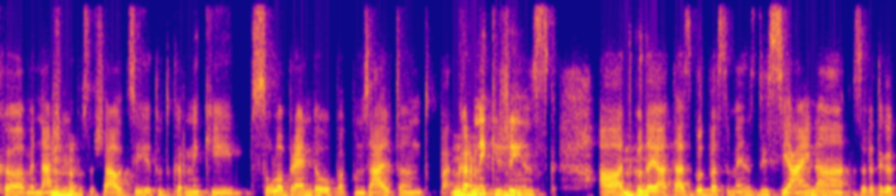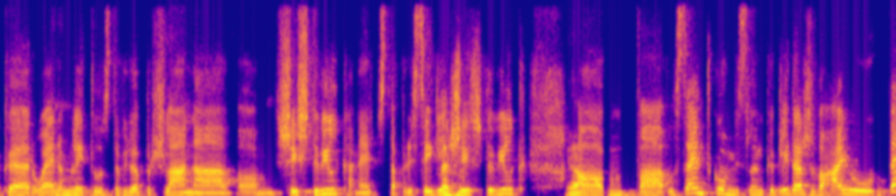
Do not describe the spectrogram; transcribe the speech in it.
ker med našimi uh mhm. -huh. poslušalci je tudi kar nekaj solo brandov, pa konzultant, pa kar mhm, nekaj mhm. žensk. Uh, uh -huh. Tako da ja, ta zgodba se meni zdi sjajna, zaradi tega, ker v enem letu sta videla prišla na um, šest številk, ne, sta presegla uh -huh. šest številk. Ja. Um, pa vse en tako, mislim, ko gledaš vaju, da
